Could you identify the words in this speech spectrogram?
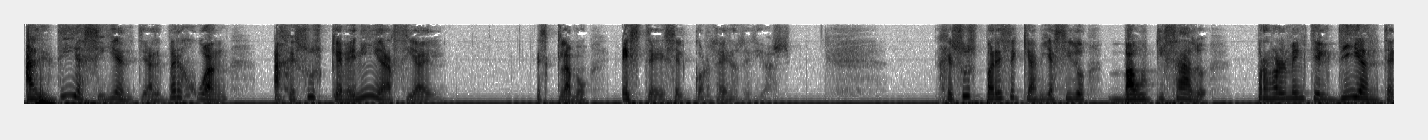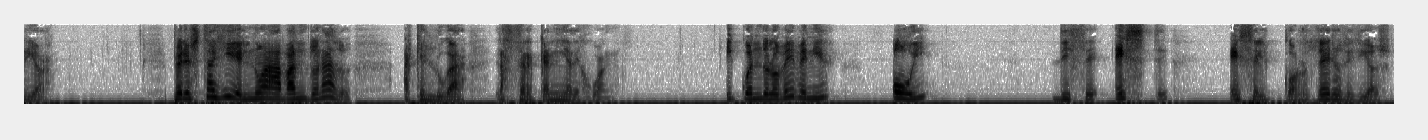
al día siguiente, al ver Juan a Jesús que venía hacia él, exclamó, Este es el Cordero de Dios. Jesús parece que había sido bautizado probablemente el día anterior, pero está allí, él no ha abandonado aquel lugar, la cercanía de Juan. Y cuando lo ve venir, hoy, dice, Este es el Cordero de Dios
